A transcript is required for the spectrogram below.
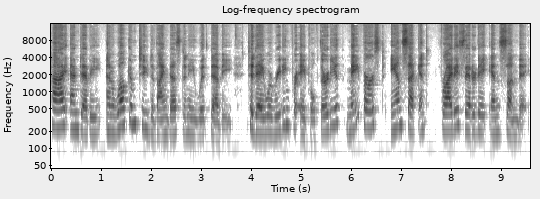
Hi, I'm Debbie, and welcome to Divine Destiny with Debbie. Today we're reading for April 30th, May 1st, and 2nd, Friday, Saturday, and Sunday.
